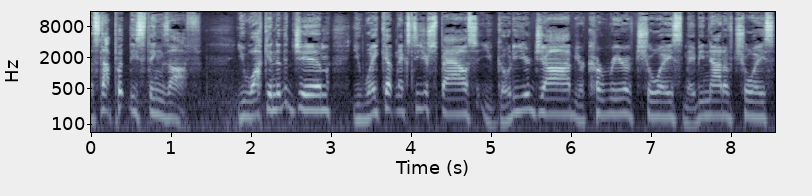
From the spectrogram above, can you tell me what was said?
Let's not put these things off. You walk into the gym, you wake up next to your spouse, you go to your job, your career of choice, maybe not of choice,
